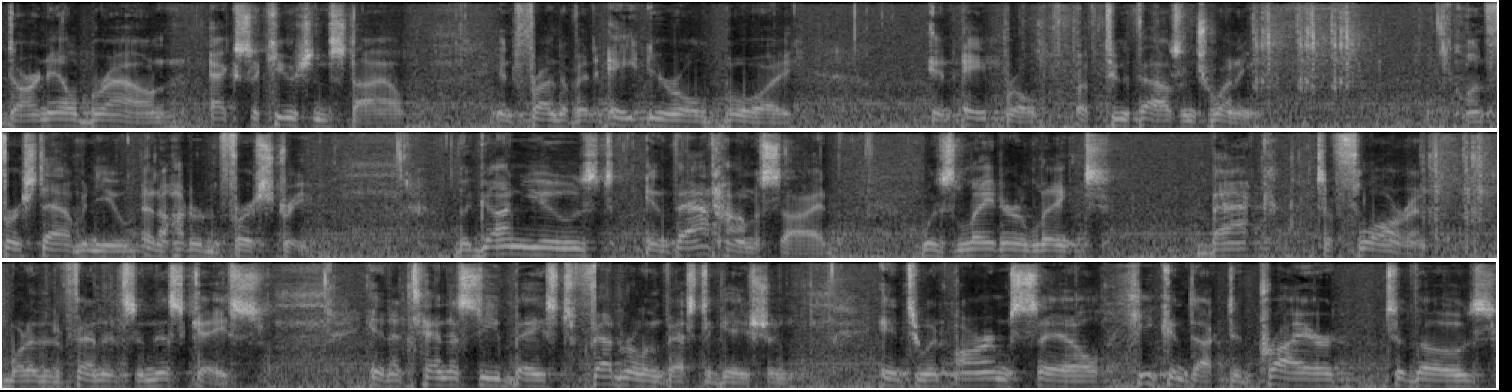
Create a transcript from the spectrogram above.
Darnell Brown, execution style, in front of an eight-year-old boy in April of 2020 on First Avenue and 101st Street. The gun used in that homicide was later linked back to Florin, one of the defendants in this case, in a Tennessee-based federal investigation into an arms sale he conducted prior to those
